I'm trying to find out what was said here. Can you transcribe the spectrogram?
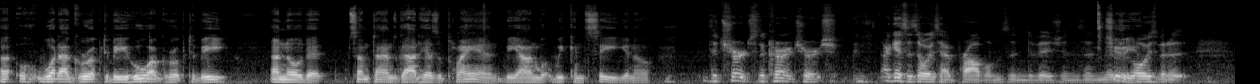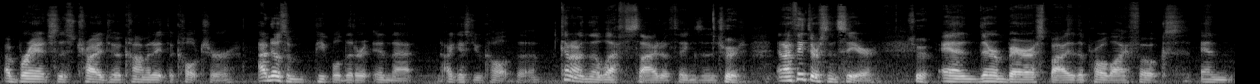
uh, what I grew up to be, who I grew up to be, I know that sometimes God has a plan beyond what we can see, you know. The church, the current church, I guess has always had problems and divisions, and there's sure, yeah. always been a, a branch that's tried to accommodate the culture. I know some people that are in that, I guess you call it the kind of on the left side of things in the sure. church. And I think they're sincere. Sure. And they're embarrassed by the pro life folks. And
